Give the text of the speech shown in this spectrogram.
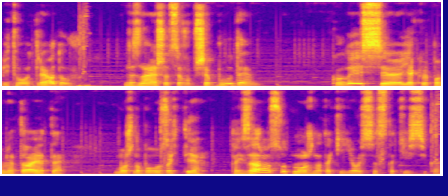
битви отрядів. Не знаю, що це взагалі буде. Колись, е, як ви пам'ятаєте, можна було зайти. Та й зараз от можна, так і є ось статистика.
